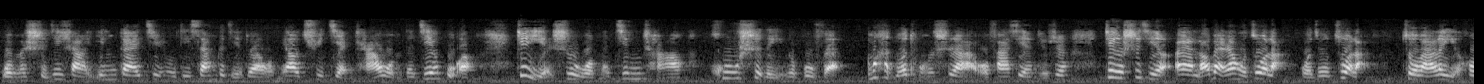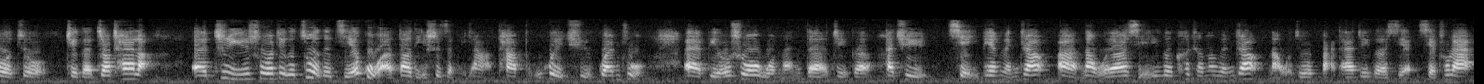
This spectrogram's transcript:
我们实际上应该进入第三个阶段，我们要去检查我们的结果，这也是我们经常忽视的一个部分。我们很多同事啊，我发现就是这个事情，哎，老板让我做了，我就做了，做完了以后就这个交差了。呃，至于说这个做的结果到底是怎么样，他不会去关注。哎，比如说我们的这个，他去写一篇文章啊，那我要写一个课程的文章，那我就把它这个写写出来，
